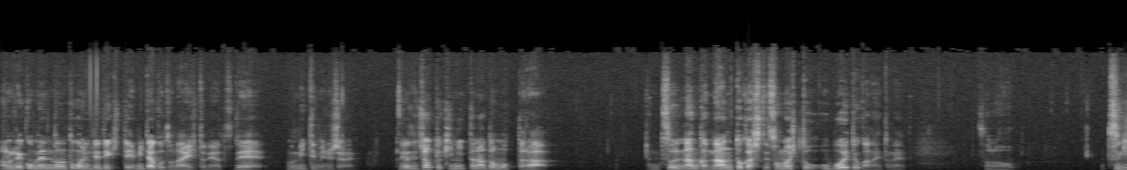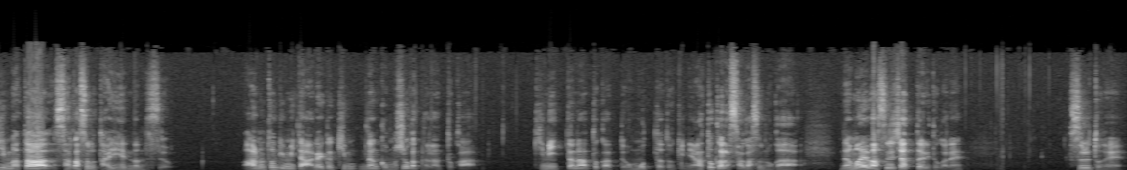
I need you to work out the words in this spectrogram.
あのレコメンドのとこに出てきて見たことない人のやつでまあ見てみるじゃない。でちょっと気に入ったなと思ったらそれなんか何とかしてその人を覚えておかないとね。その次また探すの大変なんですよ。あの時見たあれがきなんか面白かったなとか気に入ったなとかって思った時に後から探すのが名前忘れちゃったりとかね。するとね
